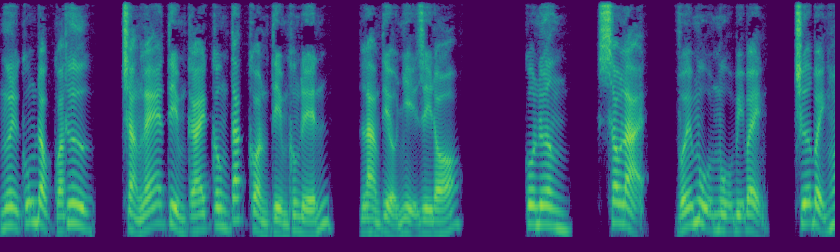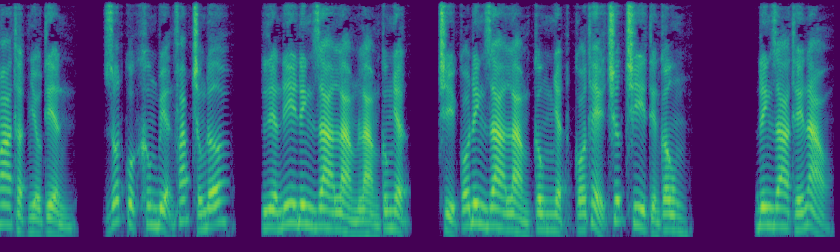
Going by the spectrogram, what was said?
Ngươi cũng đọc quá thư, chẳng lẽ tìm cái công tác còn tìm không đến, làm tiểu nhị gì đó. Cô nương, sau lại, với mụ mụ bị bệnh, chữa bệnh hoa thật nhiều tiền, rốt cuộc không biện pháp chống đỡ, liền đi đinh ra làm làm công nhật, chỉ có đinh ra làm công nhật có thể trước chi tiền công. Đinh ra thế nào?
